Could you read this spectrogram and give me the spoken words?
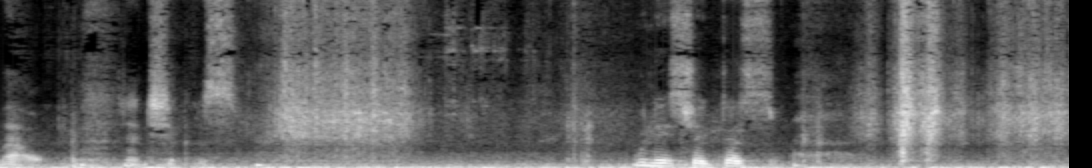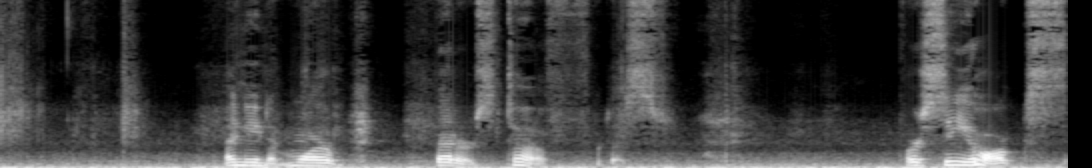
Wow. Let's shake this. We need to shake this. I need more better stuff for this. For Seahawks.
